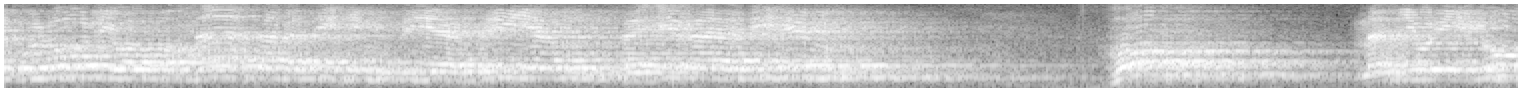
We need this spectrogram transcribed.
الغلول ومحاسبتهم سياسيا فإذا بهم هم من يريدون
